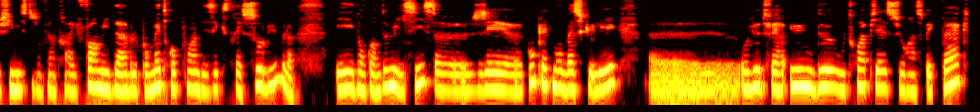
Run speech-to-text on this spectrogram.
chimistes, ils ont fait un travail formidable pour mettre au point des extraits solubles. Et donc en 2006, euh, j'ai complètement basculé. Euh, au lieu de faire une, deux ou trois pièces sur un spectacle,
